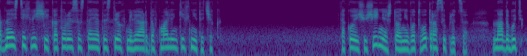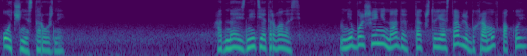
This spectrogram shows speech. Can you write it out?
Одна из тех вещей, которые состоят из трех миллиардов маленьких ниточек. Такое ощущение, что они вот-вот рассыплются. Надо быть очень осторожной. Одна из нитей оторвалась. Мне больше и не надо, так что я оставлю Бахрому в покое.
